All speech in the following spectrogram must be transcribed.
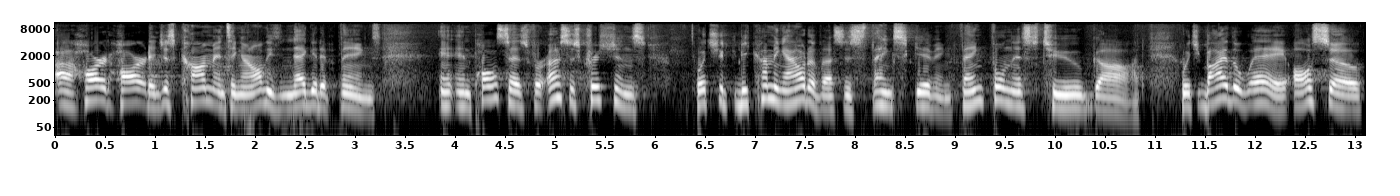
a hard heart and just commenting on all these negative things. And, and, paul says for us as christians what should be coming out of us is thanksgiving thankfulness to god which by the way also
